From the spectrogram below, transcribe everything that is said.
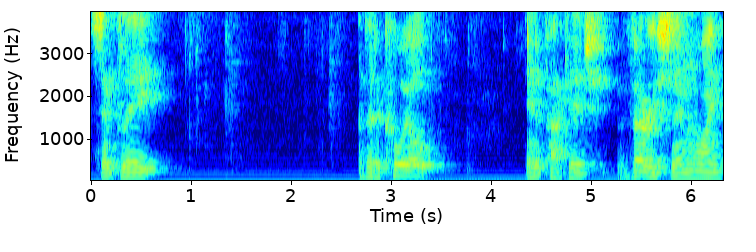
simply a bit of coil in a package, very slim line.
